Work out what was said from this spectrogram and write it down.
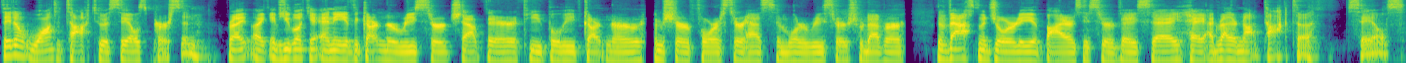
they don't want to talk to a salesperson, right? Like if you look at any of the Gartner research out there, if you believe Gartner, I'm sure Forrester has similar research, whatever. The vast majority of buyers they survey say, hey, I'd rather not talk to sales.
